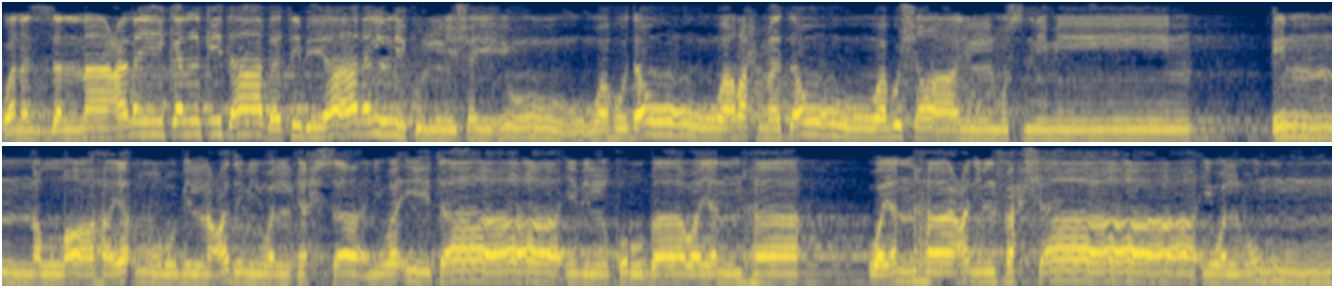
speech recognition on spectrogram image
وَنَزَّلْنَا عَلَيْكَ الْكِتَابَ تِبْيَانًا لِّكُلِّ شَيْءٍ وَهُدًى وَرَحْمَةً وَبُشْرَىٰ لِلْمُسْلِمِينَ إِنَّ اللَّهَ يَأْمُرُ بِالْعَدْلِ وَالْإِحْسَانِ وَإِيتَاءِ ذِي الْقُرْبَىٰ وَيَنْهَىٰ وَيَنْهَىٰ عَنِ الْفَحْشَاءِ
